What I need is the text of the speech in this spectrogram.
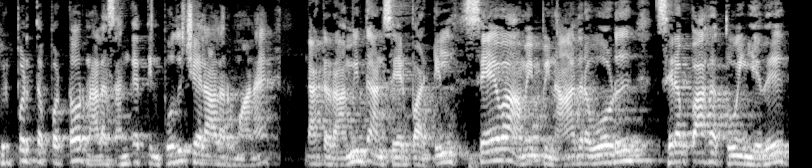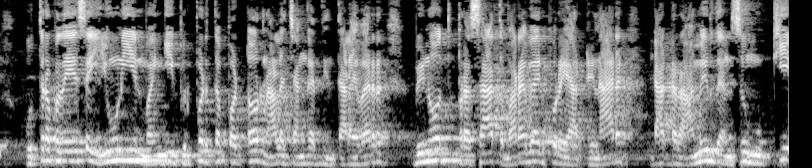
பிற்படுத்தப்பட்டோர் நல சங்கத்தின் பொதுச் செயலாளருமான டாக்டர் அமித்தான் செயற்பாட்டில் சேவா அமைப்பின் ஆதரவோடு சிறப்பாக துவங்கியது. உத்தரப்பிரதேச யூனியன் வங்கி பிற்படுத்தப்பட்டோர் நலச்சங்கத்தின் தலைவர் வினோத் பிரசாத் வரவேற்புரையாற்றினார். டாக்டர் அமிர்தன்சு முக்கிய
